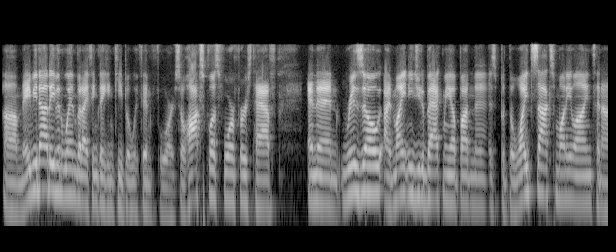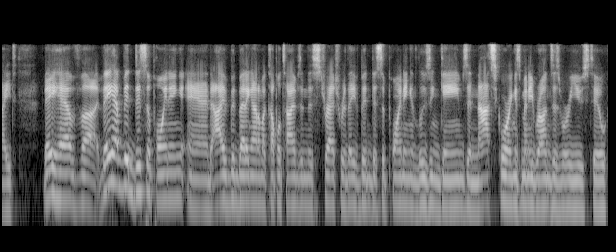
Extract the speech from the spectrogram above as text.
Um, maybe not even win, but I think they can keep it within four. So Hawks plus four first half. And then Rizzo, I might need you to back me up on this, but the White Sox money line tonight, they have uh, they have been disappointing, and I've been betting on them a couple times in this stretch where they've been disappointing and losing games and not scoring as many runs as we're used to.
